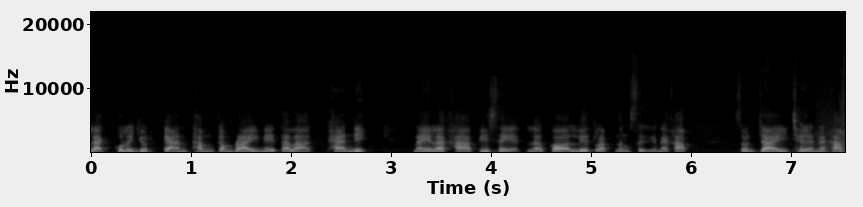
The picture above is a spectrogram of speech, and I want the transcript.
และกลยุทธ์การทำกำไรในตลาด Panic ในราคาพิเศษแล้วก็เลือกรับหนังสือนะครับ สนใจเชิญนะครับ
